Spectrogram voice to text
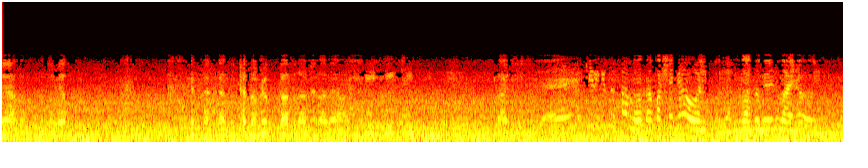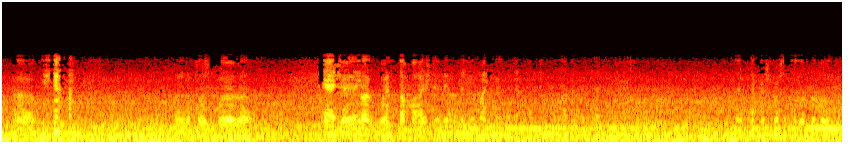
Diana, tá dormindo? Nunca dormiu tanto na vida dela. É aquilo que tu falou, dá pra chegar hoje, pô. Nós dormimos demais já hoje. É. Mas a tua esposa É, já não aguenta mais, Eu né? não dormi mais né? Nada demais. Deve estar com as costas todas doloridas.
